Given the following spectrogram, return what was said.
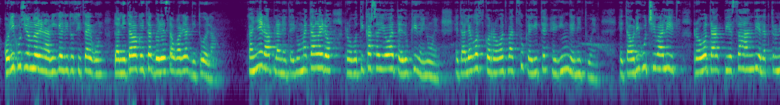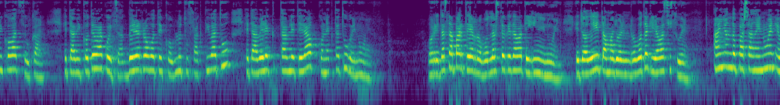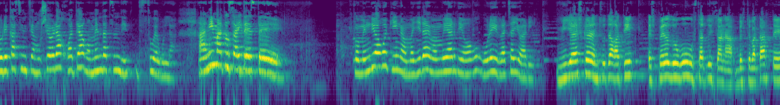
Hori ikusi ondoren argi gelditu zitzaigun planeta bakoitzak bere ezaugarriak dituela. Gainera, planeta iruma eta gero robotika saio bat eduki genuen, eta legozko robot batzuk egite, egin genituen. Eta hori gutxi balitz, robotak pieza handi elektroniko bat zeukan, eta bikote bakoitzak bere roboteko Bluetooth aktibatu eta bere tabletera konektatu genuen. Horretaz aparte, robot lasterketa bat egin genuen, eta odei eta maruaren robotak irabazi zuen. Hain ondo pasa genuen Eureka Zientzia Museora joatea gomendatzen dizuegula. Animatu zaitezte! Gomendio hauekin amaiera eman behar diogu gure irratsaioari. Mila esker entzutagatik, espero dugu gustatu izana, beste bat arte.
